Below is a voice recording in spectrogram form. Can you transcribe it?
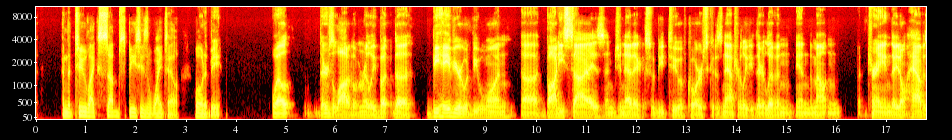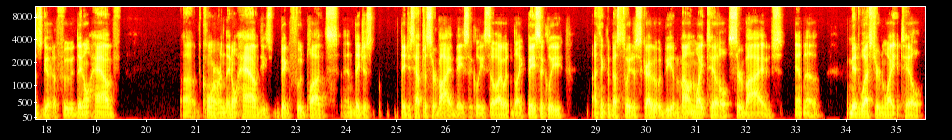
in the two like subspecies of whitetail, what would it be? Well, there's a lot of them really, but the behavior would be one, uh, body size and genetics would be two, of course, because naturally they're living in the mountain terrain. They don't have as good a food. They don't have uh, corn. They don't have these big food plots, and they just they just have to survive basically. So I would like basically, I think the best way to describe it would be a mountain whitetail survives, and a midwestern whitetail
